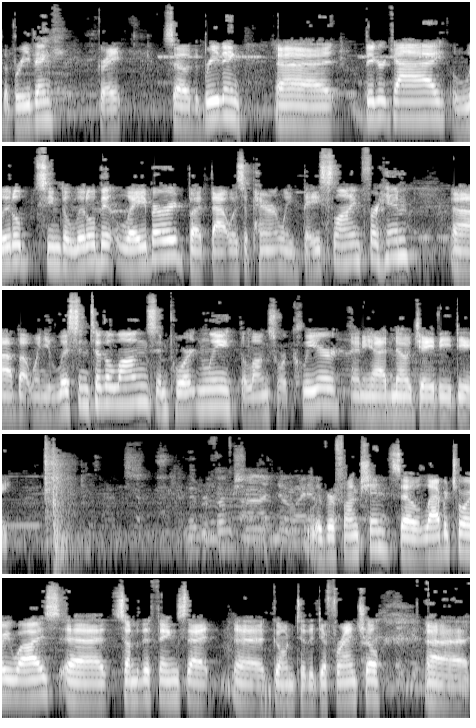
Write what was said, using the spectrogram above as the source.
The breathing? Great. So, the breathing, uh, bigger guy, little seemed a little bit labored, but that was apparently baseline for him. Uh, but when you listen to the lungs, importantly, the lungs were clear and he had no JVD. Liver function? Uh, no, liver function. So laboratory wise, uh, some of the things that uh, go into the differential. Uh,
